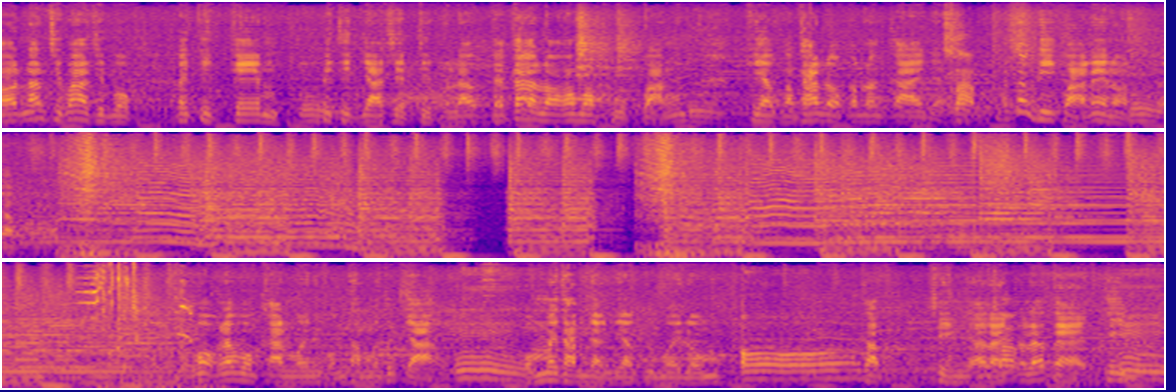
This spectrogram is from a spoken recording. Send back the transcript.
ตอนนั้นสิบห้าสิบหก ไปติดเกม อืมไปติดยาเสพติดหมดแล้ว แต่ถ้าเราเอามาปลูกฝังอืมเกี่ยวกับการออกกำลังกายเนี่ยครับมันต้องดีกว่าแน่นอนอืม ครับ ผมบอกแล้ววงการมวยนี่ผมทำมาทุกอย่าง อืมผมไม่ทำอย่างเดียวคือมวยล้มอ๋อ กับสิ่งอะไรครับก็แล้วแต่ที่อืม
